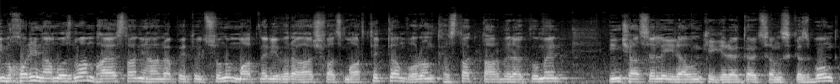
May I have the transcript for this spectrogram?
իմ խորին համոզմամբ Հայաստանի Հանրապետությունում մատների վրա հաշված մարդիկ կան, որոնք հստակ տարբերակում են ինչ ասել է իրավունքի գերակայության սկզբունք,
